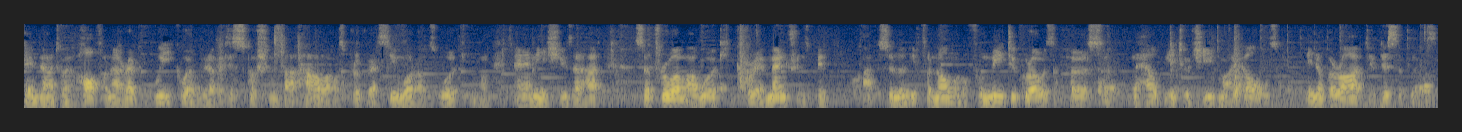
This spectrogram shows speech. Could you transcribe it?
came down to a half an hour every week where we'd have a discussion about how I was progressing, what I was working on, and any issues I had. So throughout my working career, mentoring has been absolutely phenomenal for me to grow as a person and help me to achieve my goals in a variety of disciplines.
